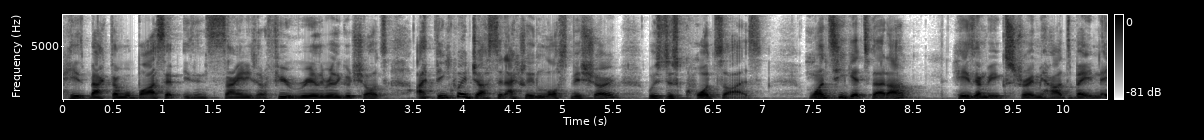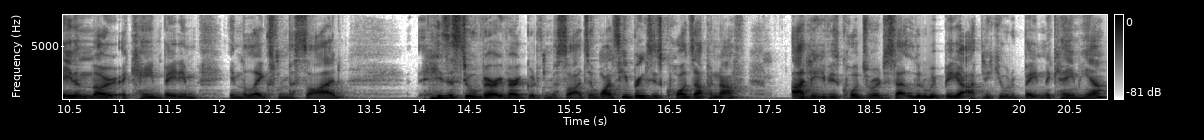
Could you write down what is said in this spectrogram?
His back double bicep is insane. He's got a few really, really good shots. I think where Justin actually lost this show was just quad size. Once he gets that up, he's going to be extremely hard to beat. And even though Akim beat him in the legs from the side, his is still very, very good from the side. So once he brings his quads up enough, I think if his quads were just that little bit bigger, I think he would have beaten Akim here,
